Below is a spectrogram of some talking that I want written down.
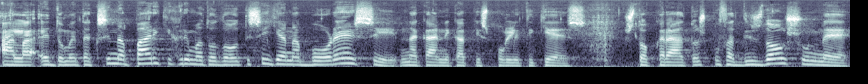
αλλά εντωμεταξύ να πάρει και χρηματοδότηση για να μπορέσει να κάνει κάποιες πολιτικές στο κράτος που θα της δώσουν ε,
